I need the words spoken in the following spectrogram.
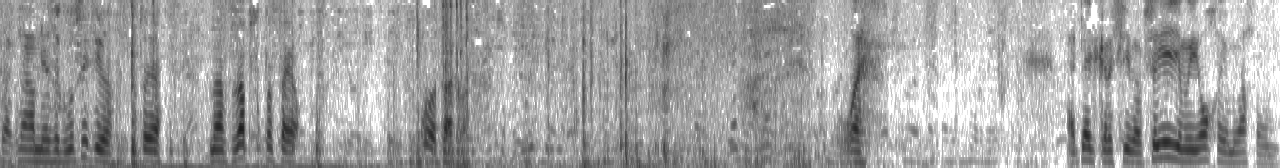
Так, надо мне заглушить ее, а то я на автозапуск поставил. Вот так вот. Ой. Опять красиво. Все едем и охаем, и ахаем.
